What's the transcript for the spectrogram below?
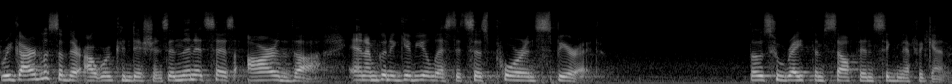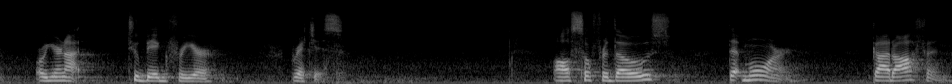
regardless of their outward conditions. And then it says, are the, and I'm going to give you a list. It says, poor in spirit. Those who rate themselves insignificant, or you're not too big for your riches. Also, for those that mourn, God often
